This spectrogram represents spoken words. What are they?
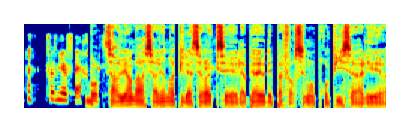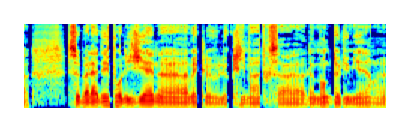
Peut mieux faire. Bon, ça reviendra, ça reviendra. Puis là, c'est vrai que c'est la période n'est pas forcément propice à aller euh, se balader pour l'hygiène euh, avec le, climat, tout ça, le manque de lumière. Euh.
